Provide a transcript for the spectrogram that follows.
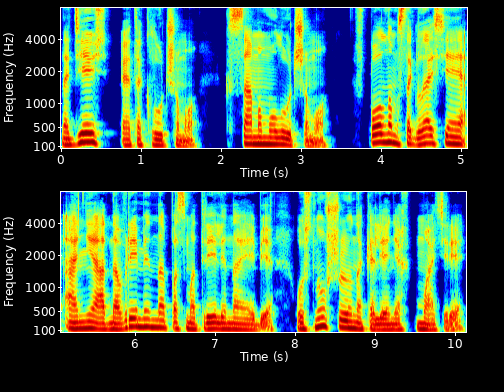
«Надеюсь, это к лучшему, к самому лучшему». В полном согласии они одновременно посмотрели на Эбби, уснувшую на коленях матери.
